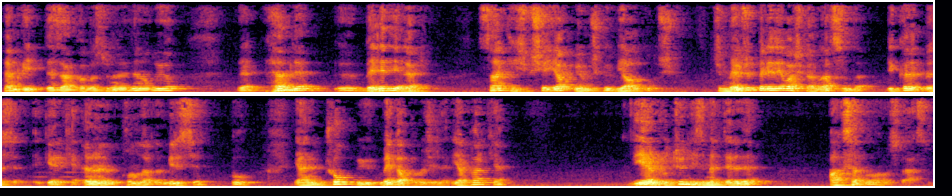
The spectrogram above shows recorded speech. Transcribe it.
hem bir dezenformasyona neden oluyor ve hem de e, belediyeler sanki hiçbir şey yapmıyormuş gibi bir algı oluşuyor. Şimdi mevcut belediye başkanı aslında dikkat etmesi gereken en önemli konulardan birisi bu. Yani çok büyük mega projeler yaparken diğer rutin hizmetleri de aksatmamamız lazım.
